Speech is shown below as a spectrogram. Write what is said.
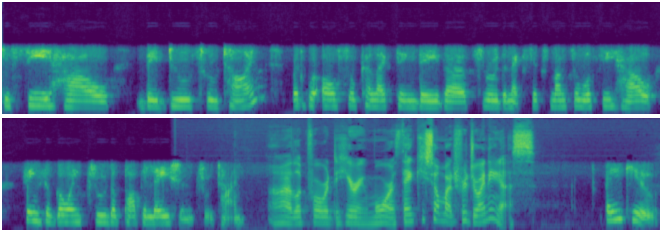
to see how they do through time. But we're also collecting data through the next six months, so we'll see how things are going through the population through time. Oh, I look forward to hearing more. Thank you so much for joining us. Thank you.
